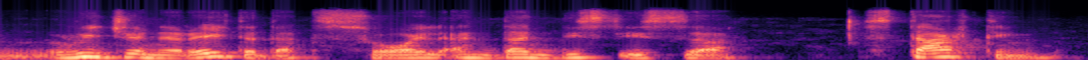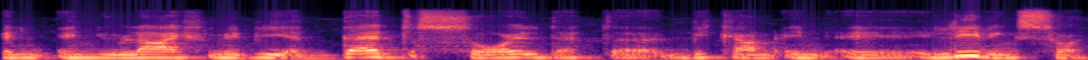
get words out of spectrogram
regenerate that soil, and then this is starting a, a, new life, maybe a dead soil that uh, become in a living soil.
